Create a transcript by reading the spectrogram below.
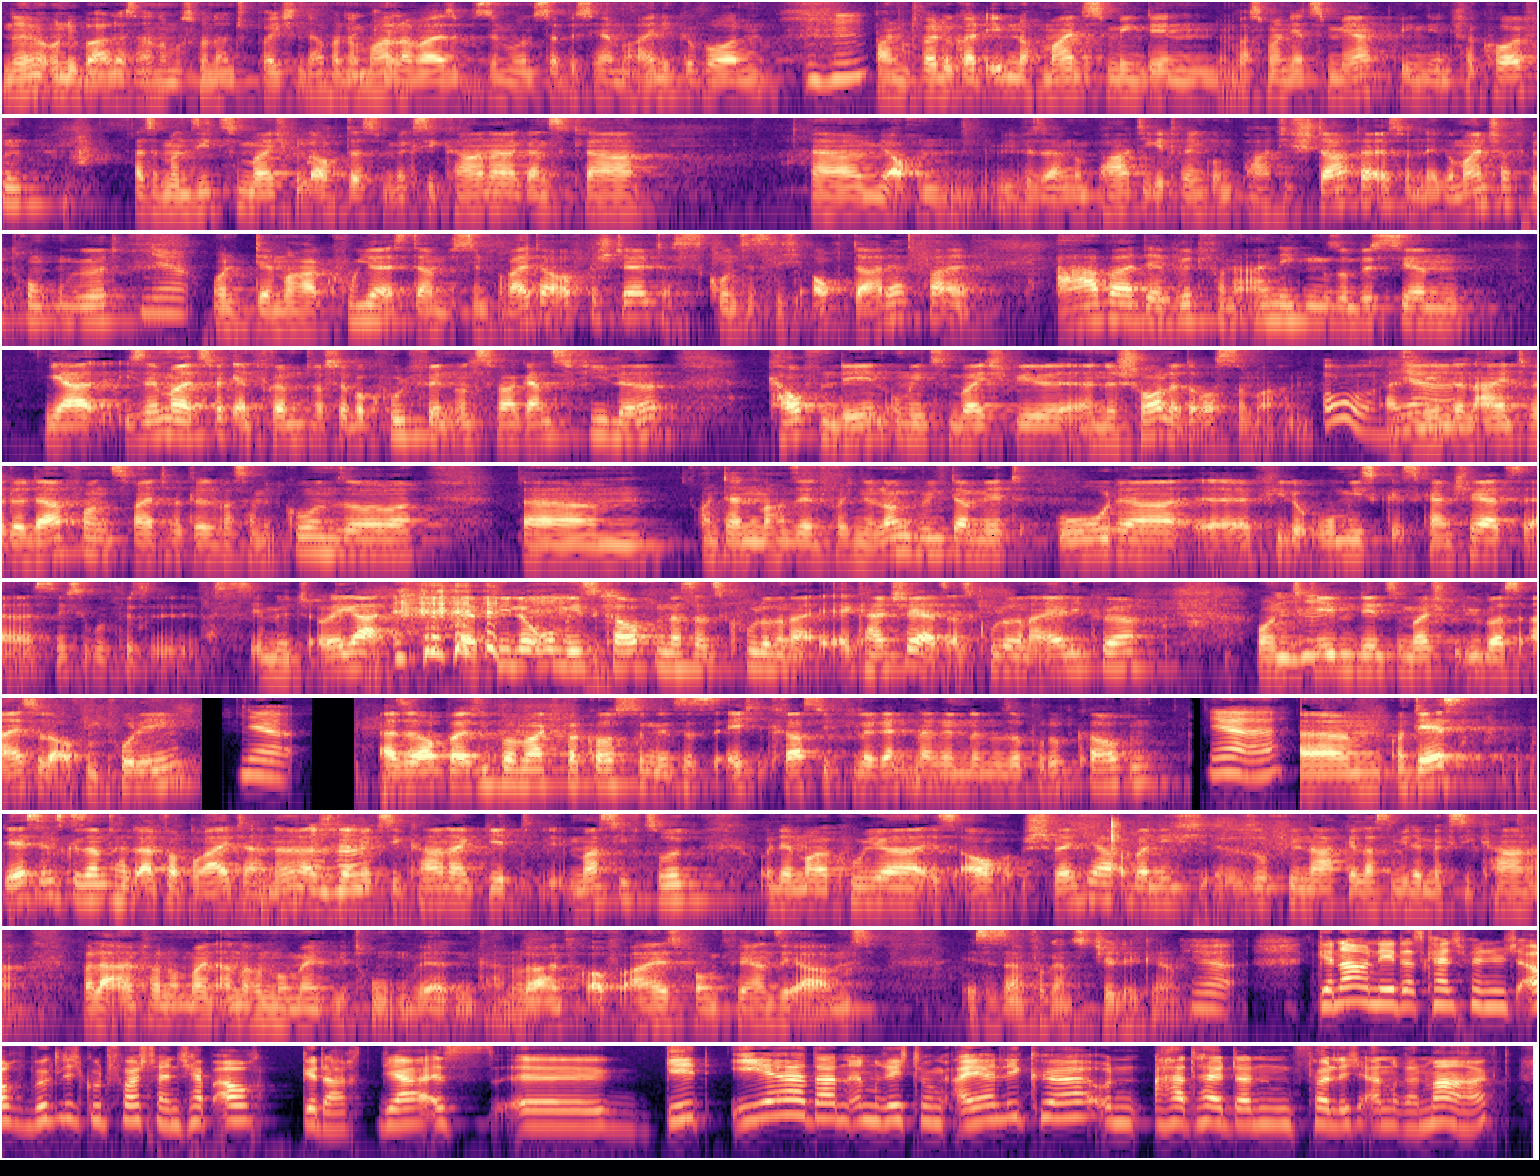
Ne? Und über alles andere muss man dann sprechen. Aber okay. normalerweise sind wir uns da bisher mal einig geworden. Mhm. Und weil du gerade eben noch meintest, wegen den, was man jetzt merkt, wegen den Verkäufen. Also man sieht zum Beispiel auch, dass Mexikaner ganz klar ähm, ja auch ein, wie wir sagen, ein Partygetränk und Partystarter ist und in der Gemeinschaft getrunken wird. Ja. Und der Maracuja ist da ein bisschen breiter aufgestellt. Das ist grundsätzlich auch da der Fall. Aber der wird von einigen so ein bisschen, ja, ich sag mal, zweckentfremdet, was wir aber cool finden. Und zwar ganz viele kaufen den, um ihn zum Beispiel äh, eine Schorle draus zu machen. Oh, also ja. nehmen dann ein Drittel davon, zwei Drittel Wasser mit Kohlensäure ähm, und dann machen sie entsprechend eine Long Drink damit oder äh, viele Omis, ist kein Scherz, ja, ist nicht so gut fürs was ist Image, aber egal. äh, viele Omis kaufen das als cooleren, äh, kein Scherz, als cooleren Eierlikör und mhm. geben den zum Beispiel übers Eis oder auf den Pudding. Ja. Also auch bei Supermarktverkostung ist es echt krass, wie viele Rentnerinnen dann unser Produkt kaufen. Ja. Ähm, und der ist, der ist insgesamt halt einfach breiter. Ne? Also Aha. der Mexikaner geht massiv zurück und der Maracuja ist auch schwächer, aber nicht so viel nachgelassen wie der Mexikaner, weil er einfach nochmal in anderen Momenten getrunken werden kann oder einfach auf Eis vorm Fernseher abends ist es einfach ganz chillig, ja. Ja, genau, nee, das kann ich mir nämlich auch wirklich gut vorstellen. Ich habe auch gedacht, ja, es äh, geht eher dann in Richtung Eierlikör und hat halt dann einen völlig anderen Markt.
